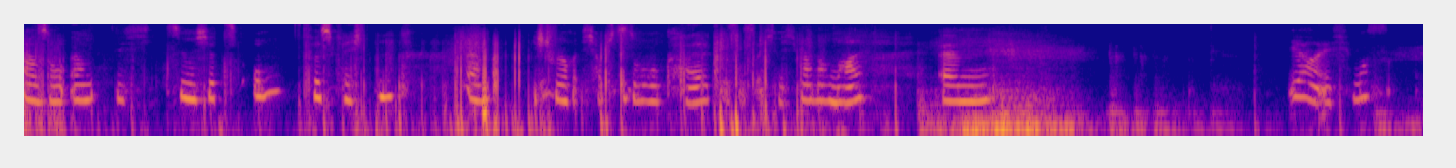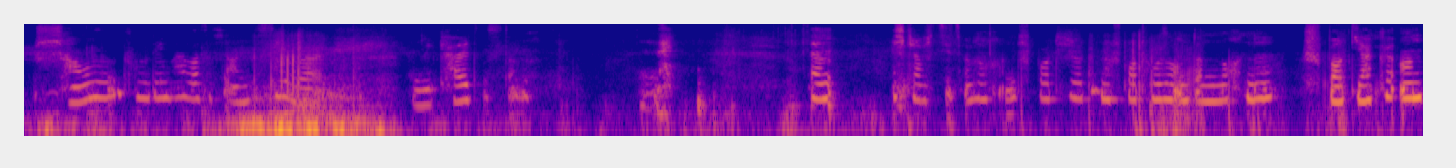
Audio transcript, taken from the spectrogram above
Also, ähm, ich ziehe mich jetzt um fürs Fechten. Ähm, ich schwöre, ich habe es so kalt. Das ist echt nicht mehr normal. Ähm, ja, ich muss schauen von dem her, was ich anziehe, weil wenn mir kalt ist, dann. Nee. Ähm, ich glaube, ich ziehe jetzt einfach ein Sport-T-Shirt, eine Sporthose und dann noch eine Sportjacke an.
